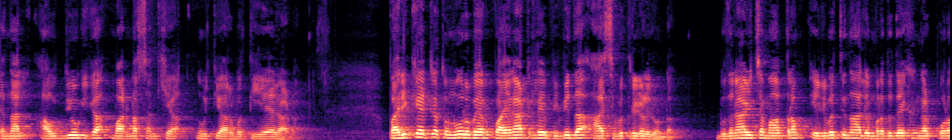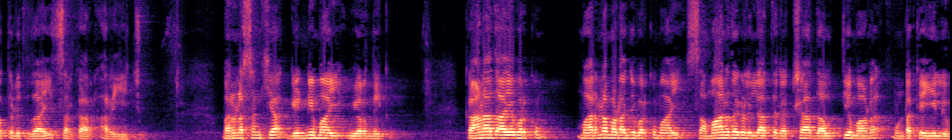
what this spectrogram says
എന്നാൽ ഔദ്യോഗിക മരണസംഖ്യ നൂറ്റി അറുപത്തിയേഴാണ് പരിക്കേറ്റ തൊണ്ണൂറ് പേർ വയനാട്ടിലെ വിവിധ ആശുപത്രികളിലുണ്ട്. ബുധനാഴ്ച മാത്രം എഴുപത്തിനാല് മൃതദേഹങ്ങൾ പുറത്തെടുത്തതായി സർക്കാർ അറിയിച്ചു. മരണസംഖ്യ ഗണ്യമായി ഉയർന്നേക്കും. കാണാതായവർക്കും മരണമടഞ്ഞവർക്കുമായി സമാനതകളില്ലാത്ത രക്ഷാ ദൗത്യമാണ് മുണ്ടക്കയിലും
